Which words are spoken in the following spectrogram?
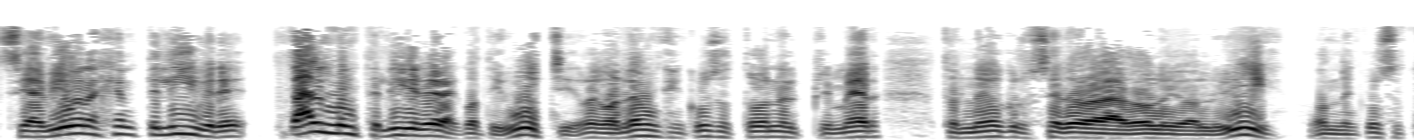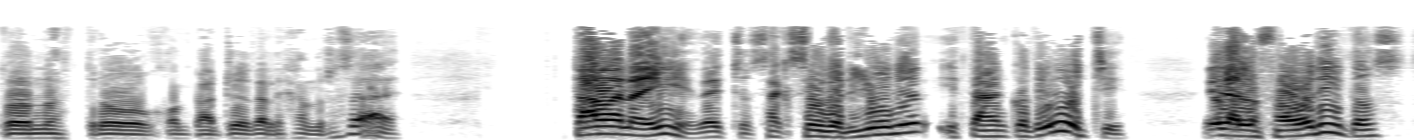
Si había una gente libre, totalmente libre, era Koteguchi. Recordemos que incluso estuvo en el primer torneo crucero de la WWE, donde incluso estuvo nuestro compatriota Alejandro Sáez. Estaban ahí, de hecho, Zack Saber Jr. y estaban Koteguchi. Eran los favoritos.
